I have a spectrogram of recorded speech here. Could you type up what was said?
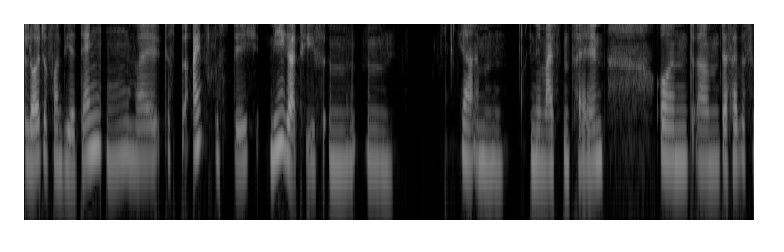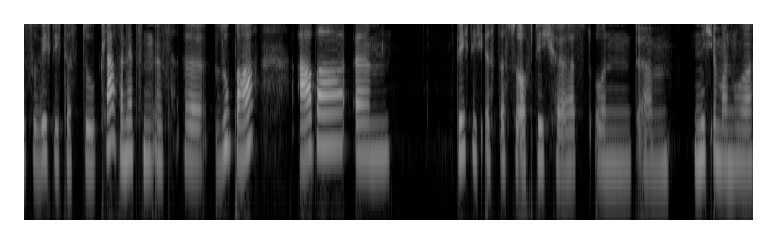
Leute von dir denken, weil das beeinflusst dich negativ im, im ja, im, in den meisten Fällen. Und ähm, deshalb ist es so wichtig, dass du, klar, vernetzen ist äh, super, aber ähm, wichtig ist, dass du auf dich hörst und ähm, nicht immer nur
